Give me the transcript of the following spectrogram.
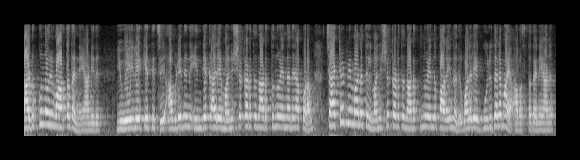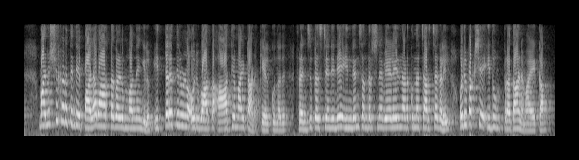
നടുക്കുന്ന ഒരു വാർത്ത തന്നെയാണിത്. യു എയിലേക്ക് എത്തിച്ച് അവിടെ നിന്ന് ഇന്ത്യക്കാരെ മനുഷ്യക്കടത്ത് നടത്തുന്നു എന്നതിനപ്പുറം ചാറ്റേഡ് വിമാനത്തിൽ മനുഷ്യക്കടത്ത് നടത്തുന്നു എന്ന് പറയുന്നത് വളരെ ഗുരുതരമായ അവസ്ഥ തന്നെയാണ്. മനുഷ്യക്കടത്തിന്റെ പല വാർത്തകളും വന്നെങ്കിലും ഇത്തരത്തിലുള്ള ഒരു വാർത്ത ആദ്യമായിട്ടാണ് കേൾക്കുന്നത്. ഫ്രഞ്ച് പ്രസിഡന്റിന്റെ ഇന്ത്യൻ സന്ദർശന വേളയിൽ നടക്കുന്ന ചർച്ചകളിൽ ഒരുപക്ഷെ ഇതും പ്രധാനമായേക്കാം.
